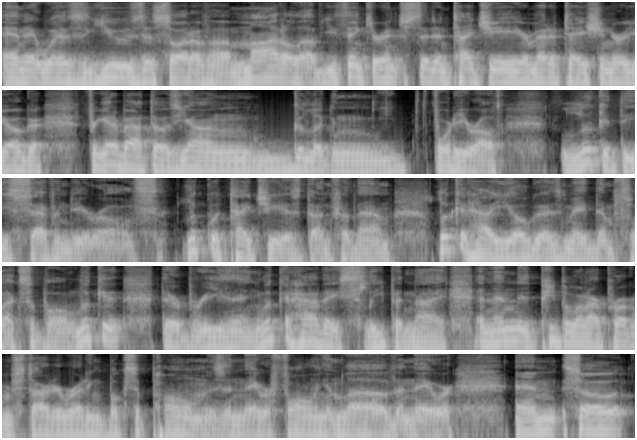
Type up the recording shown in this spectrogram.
and it was used as sort of a model of you think you're interested in tai chi or meditation or yoga, forget about those young, good-looking 40-year-olds. Look at these 70-year-olds. Look what tai chi has done for them. Look at how yoga has made them flexible. Look at their breathing. Look at how they sleep at night. And then the people in our program started writing books of poems and they were falling in love and they were and so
